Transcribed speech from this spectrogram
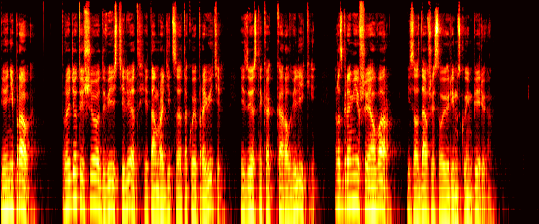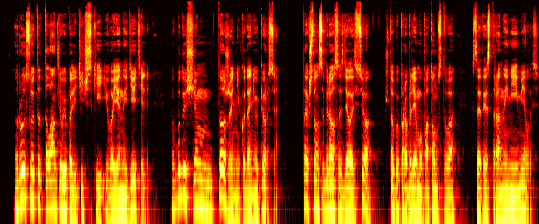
И они правы. Пройдет еще 200 лет, и там родится такой правитель, известный как Карл Великий, разгромивший Авар и создавший свою Римскую империю. Русу этот талантливый политический и военный деятель в будущем тоже никуда не уперся, так что он собирался сделать все, чтобы проблему потомства с этой стороны не имелось.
